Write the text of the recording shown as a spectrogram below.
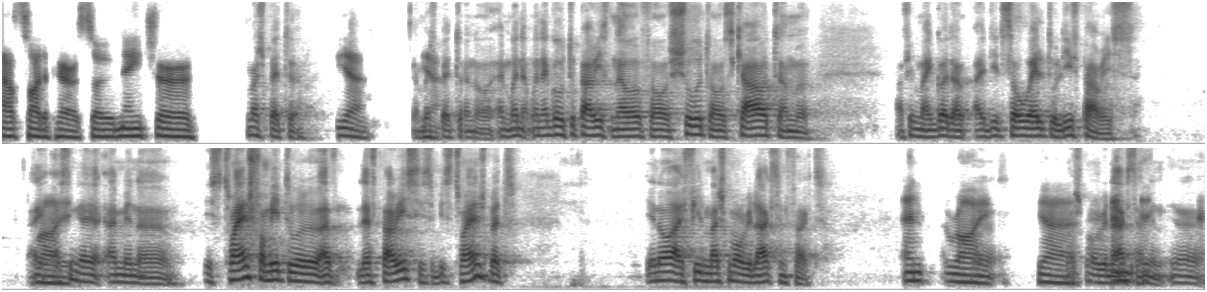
outside of paris so nature Much better. yeah much Yeah. better now. And when, I- when I go to Paris now for a shoot or a scout, I'm, uh, I feel, my God, I, I did so well to leave Paris. I, I think I, I mean, uh, it's strange for me to have left Paris. It's a bit strange, but, you know, I feel much more relaxed, in fact. and right yeah Much more relaxed. And I mean, yeah.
